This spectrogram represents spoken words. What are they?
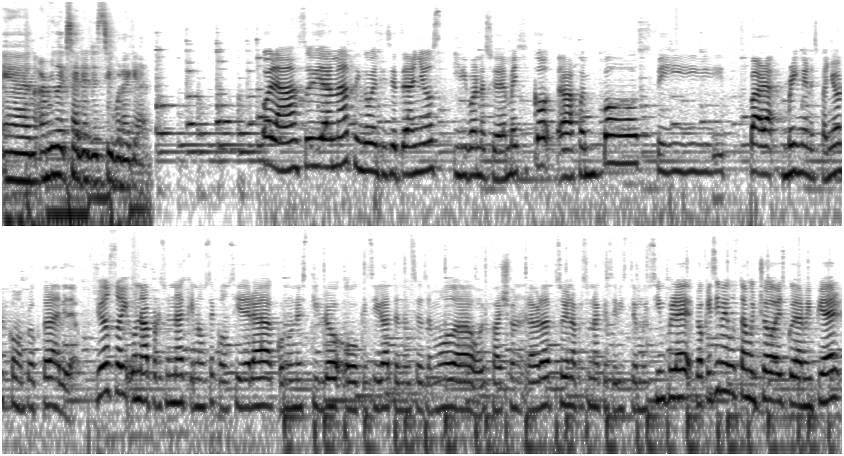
and I'm really excited to see what I get. Hola, soy Diana, tengo 27 años y vivo en la Ciudad de México. Trabajo en BuzzFeed para Bring Me en Español como productora de video. Yo soy una persona que no se considera con un estilo o que siga tendencias de moda o el fashion. La verdad, soy una persona que se viste muy simple. Lo que sí me gusta mucho es cuidar mi piel,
